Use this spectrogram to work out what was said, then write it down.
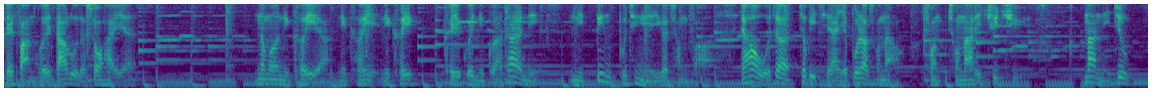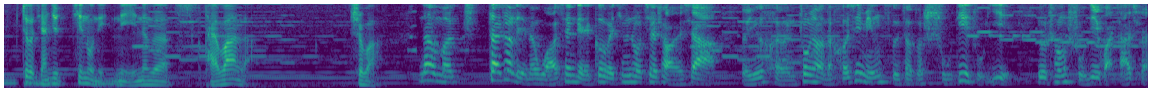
给返回大陆的受害人，那么你可以啊，你可以你可以可以归你管，但是你你并不进行一个惩罚，然后我这这笔钱也不知道从哪从从哪里去取。那你就这个钱就进入你你那个台湾了，是吧？那么在这里呢，我要先给各位听众介绍一下，有一个很重要的核心名词叫做属地主义，又称属地管辖权。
